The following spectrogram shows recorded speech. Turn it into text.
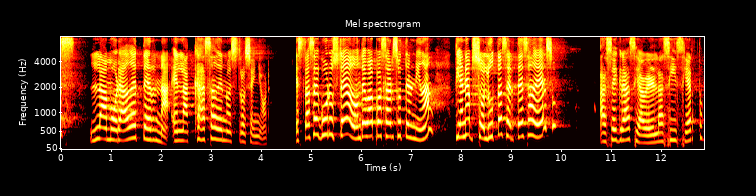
es la morada eterna en la casa de nuestro Señor. ¿Está seguro usted a dónde va a pasar su eternidad? ¿Tiene absoluta certeza de eso? Hace gracia verla así, ¿cierto?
